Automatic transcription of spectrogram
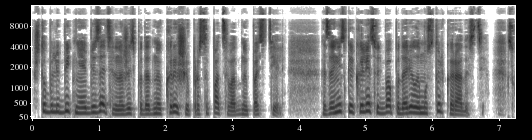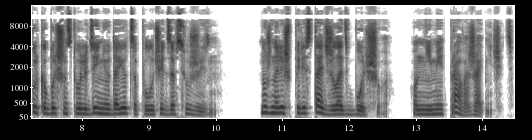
Чтобы любить, не обязательно жить под одной крышей и просыпаться в одной постели. За несколько лет судьба подарила ему столько радости, сколько большинству людей не удается получить за всю жизнь. Нужно лишь перестать желать большего. Он не имеет права жадничать.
